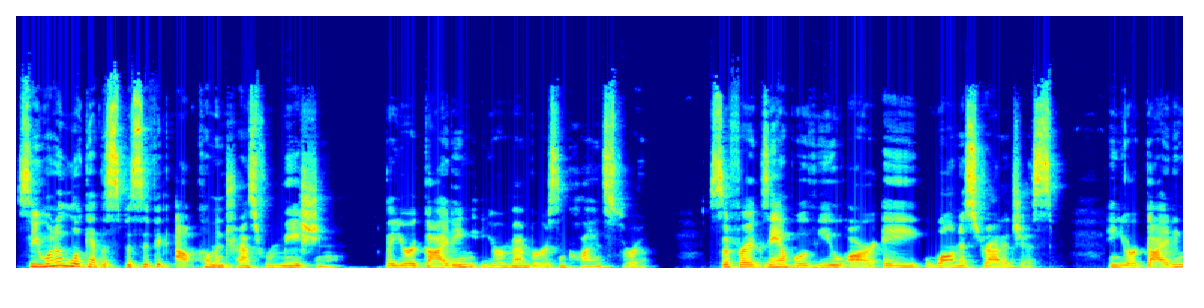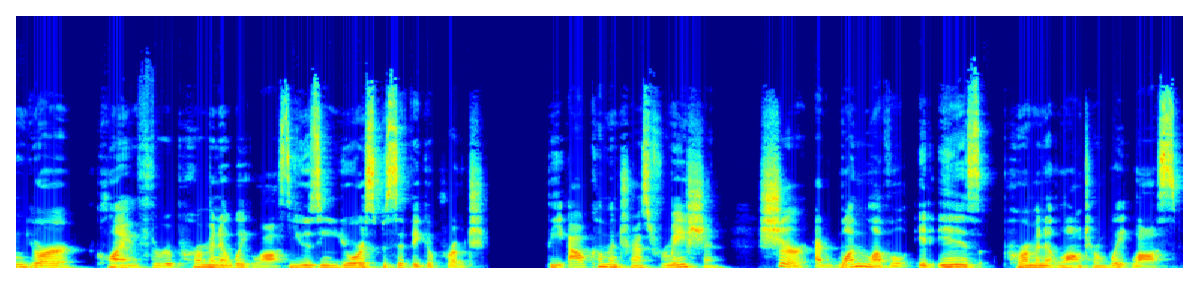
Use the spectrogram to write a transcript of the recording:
so you want to look at the specific outcome and transformation that you're guiding your members and clients through. So for example, if you are a wellness strategist and you're guiding your client through permanent weight loss using your specific approach, the outcome and transformation. Sure, at one level, it is permanent long-term weight loss,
